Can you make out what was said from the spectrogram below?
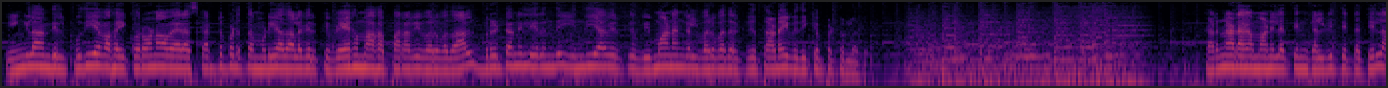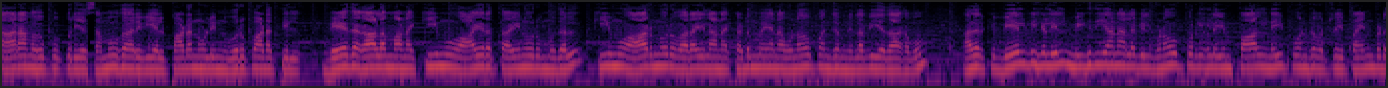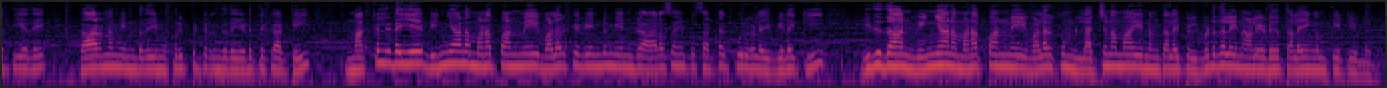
இங்கிலாந்தில் புதிய வகை கொரோனா வைரஸ் கட்டுப்படுத்த முடியாத அளவிற்கு வேகமாக பரவி வருவதால் பிரிட்டனில் இருந்து இந்தியாவிற்கு விமானங்கள் வருவதற்கு தடை விதிக்கப்பட்டுள்ளது. கர்நாடக மாநிலத்தின் கல்வித் திட்டத்தில் ஆறாம் வகுப்புக்குரிய சமூக அறிவியல் பாடநூலின் ஒரு பாடத்தில் வேத காலமான கிமு ஆயிரத்து ஐநூறு முதல் கிமு ஆறுநூறு வரையிலான கடுமையான உணவு பஞ்சம் நிலவியதாகவும் அதற்கு வேள்விகளில் மிகுதியான அளவில் உணவுப் பொருள்களையும் பால் நெய் போன்றவற்றை பயன்படுத்தியதே காரணம் என்பதையும் குறிப்பிட்டிருந்ததை எடுத்துக்காட்டி மக்களிடையே விஞ்ஞான மனப்பான்மையை வளர்க்க வேண்டும் என்ற அரசமைப்பு சட்டக்கூறுகளை விலக்கி இதுதான் விஞ்ஞான மனப்பான்மையை வளர்க்கும் லட்சணமா என்னும் தலைப்பில் விடுதலை நாளேடு தலையங்கம் தீட்டியுள்ளது.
